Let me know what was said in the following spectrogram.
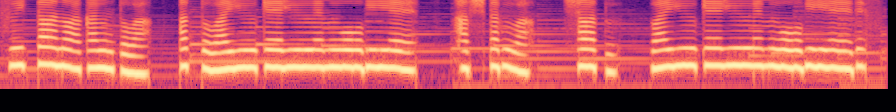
ツイッターのアカウントは、at yukumoba、ハッシュタグは、シャープ yukumoba です。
